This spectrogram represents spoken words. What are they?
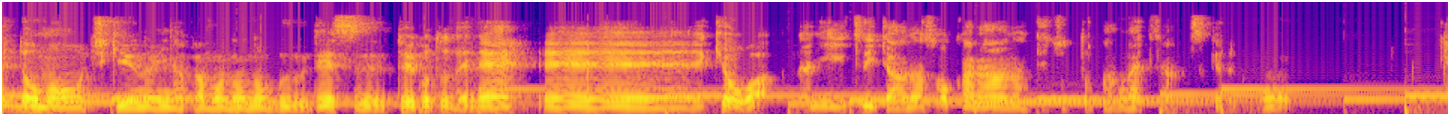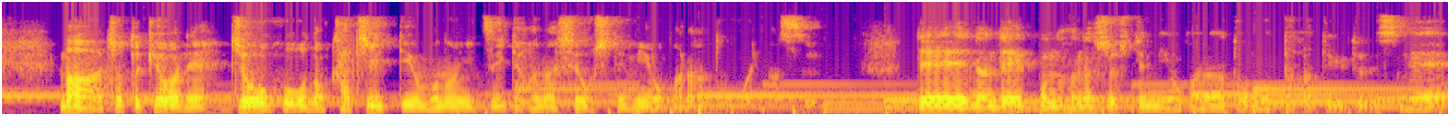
い、どうも、地球の田舎者のブーです。ということでね、えー今日は何について話そうかななんてちょっと考えてたんですけれども、まあ、ちょっと今日はね、情報の価値っていうものについて話をしてみようかなと思います。で、なんでこんな話をしてみようかなと思ったかというとですね、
